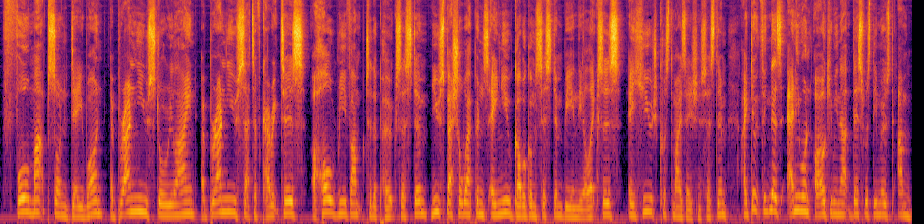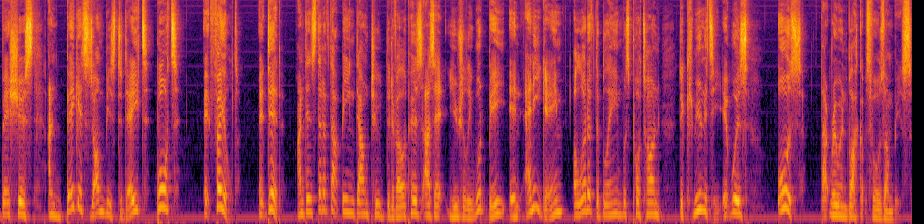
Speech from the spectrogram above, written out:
four maps on day one, a brand new storyline, a brand new set of characters, a whole revamp to the perk system, new special weapons, a new gobblegum system being the elixirs, a huge customization system. I don't think there's anyone arguing that this was the most ambitious and biggest zombies to date, but it failed. It did. And instead of that being down to the developers, as it usually would be in any game, a lot of the blame was put on the community. It was us that ruined Black Ops 4 Zombies.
